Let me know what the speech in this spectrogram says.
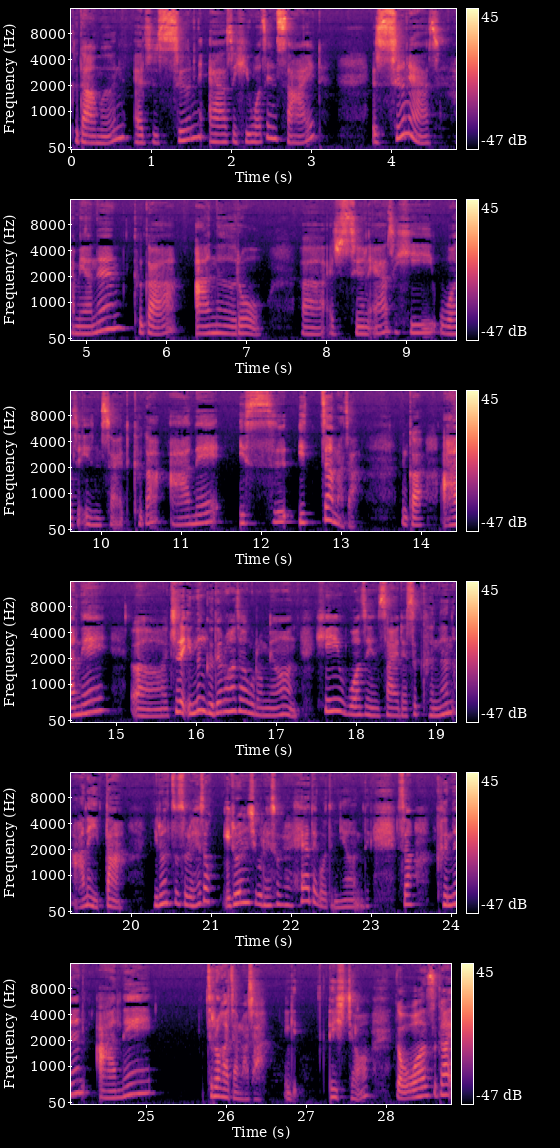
그 다음은 as soon as he was inside as soon as 하면은 그가 안으로 uh, as soon as he was inside 그가 안에 있, 있자마자 그러니까 안에 어, 진짜 있는 그대로 하자 그러면 he was inside에서 그는 안에 있다. 이런 뜻으로 해석 이런 식으로 해석을 해야 되거든요. 근데 그래서 그는 안에 들어가자마자 이게 되시죠? 그러니까 was가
